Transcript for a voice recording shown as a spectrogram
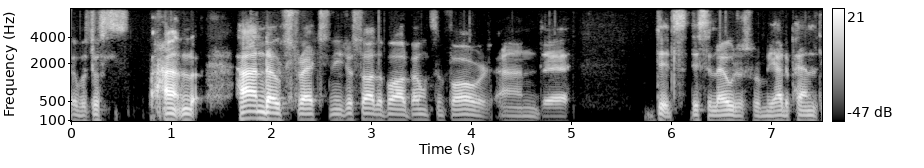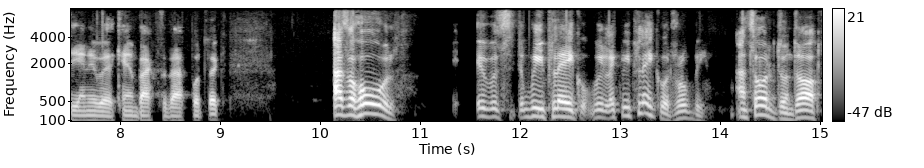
It was just hand, hand outstretched, and he just saw the ball bouncing forward, and uh, this disallowed us when we had a penalty anyway. Came back for that, but like as a whole, it was we play we like we play good rugby. And so did Dundalk.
